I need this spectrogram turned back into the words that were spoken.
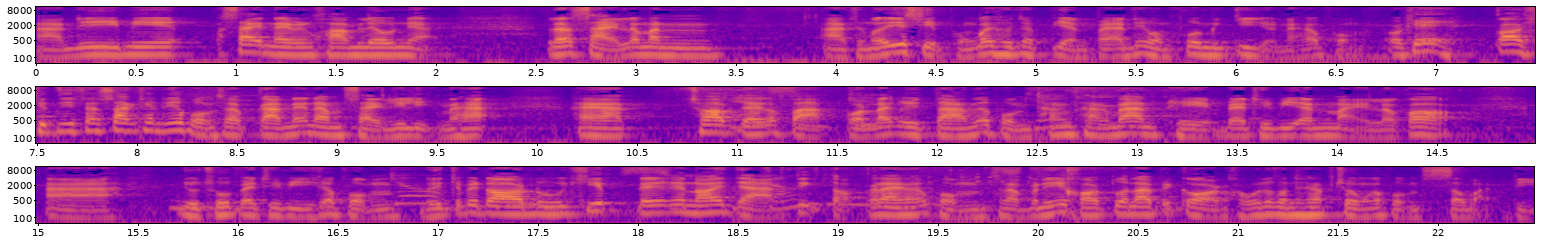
อ่าดีมีไส้ในเป็นความเร็วเนี่ย แล้วใส่แล้วมันอ่าถึงร้อยี่สิบผมก็คงจะเปลี่ยนไปอันที่ผมพูดเมื่อกี้อยู่นะครับผม โอเค ก็คลิปนี้สั้นๆแค่นี้ผมสำหรับการแนะนำใส่ลิลิกนะฮะหาก ชอบใจก็ฝากกดไลค์กดติดตามด้วยผมทั้งทางด้านเพจแบทีวีอันใหม่แล้วก็อ่า YouTube ไปทีวีครับผม หรือจะไปรอดูคลิปเล็กๆน้อยๆจาก TikTok ก็ได้ครับผมสำหรับวันนี้ขอตัวลาไปก่อนขอบคุณทุกคนที่รับชมครับผมสวัสดี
